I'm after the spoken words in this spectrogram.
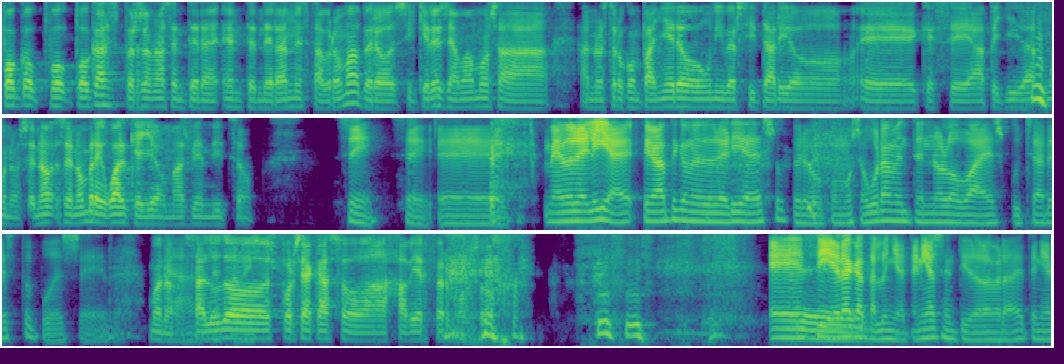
poco, pocas personas entenderán esta broma, pero si quieres llamamos a, nuestro compañero universitario eh, que se apellida, bueno, se, no, se, nombra igual que yo, más bien dicho. Sí, sí. me dolería, ¿eh? fíjate que me dolería eso, pero como seguramente no lo va a escuchar esto, pues... bueno, saludos por si acaso a Javier Fermoso. Eh, sí, era eh. Cataluña, tenía sentido, la verdad. ¿eh? Tenía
